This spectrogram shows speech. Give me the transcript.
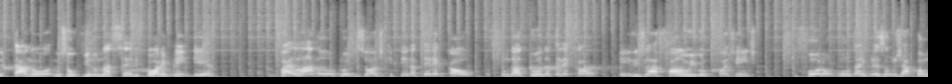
está no, nos ouvindo na série Bora Empreender. Vai lá no, no episódio que tem da Telecal, do fundador da Telecal. Eles lá falam, Igor, com a gente, que foram montar a empresa no Japão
